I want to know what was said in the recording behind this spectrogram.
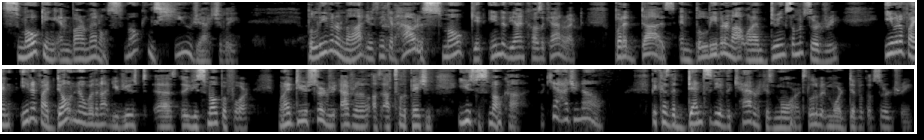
Smoking and environmental. Smoking is huge actually. Believe it or not, you're thinking, how does smoke get into the eye and cause a cataract? But it does. And believe it or not, when I'm doing someone's surgery, even if I, even if I don't know whether or not you've used, uh, you smoked before, when I do your surgery after, I'll, I'll tell the patient, you used to smoke, huh? Like, yeah, how'd you know? Because the density of the cataract is more. It's a little bit more difficult surgery.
